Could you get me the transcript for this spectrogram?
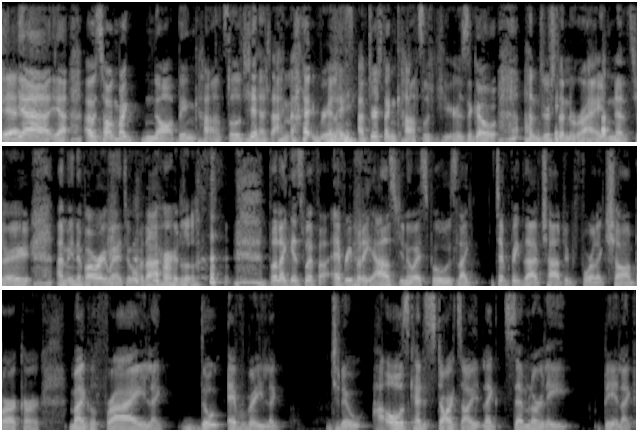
Yeah. yeah, yeah. I was talking about not being cancelled yet. I'm, I realized I've just been cancelled years ago. I'm just been riding it through. I mean, I've already went over that hurdle. but like, it's with everybody else, you know, I suppose, like, different people that I've chatted before, like Sean Burke or Michael Fry, like, though everybody, like, you know, always kind of starts out, like, similarly being like,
